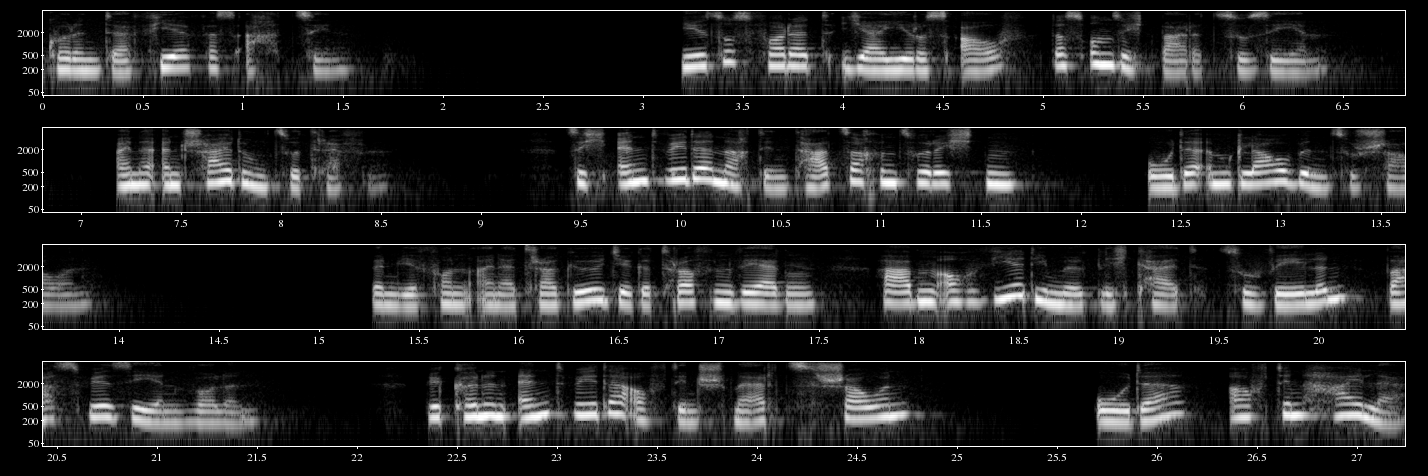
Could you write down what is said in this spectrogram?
Korinther 4, Vers 18. Jesus fordert Jairus auf, das Unsichtbare zu sehen. eine Entscheidung zu treffen, sich entweder nach den Tatsachen zu richten oder im Glauben zu schauen. Wenn wir von einer Tragödie getroffen werden, haben auch wir die Möglichkeit zu wählen, was wir sehen wollen. Wir können entweder auf den Schmerz schauen oder auf den Heiler.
